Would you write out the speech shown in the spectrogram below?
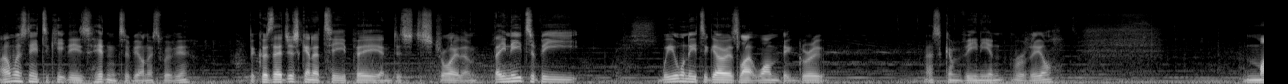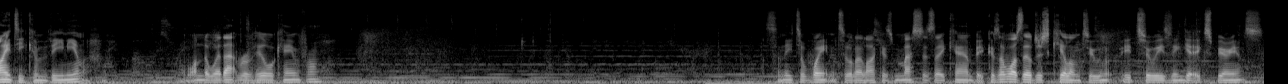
I almost need to keep these hidden, to be honest with you. Because they're just going to TP and just destroy them. They need to be... We all need to go as like one big group. That's convenient reveal. Mighty convenient. Wonder where that reveal came from. So I need to wait until they're like as mass as they can be. Because otherwise they'll just kill them too, too easily and get experience.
